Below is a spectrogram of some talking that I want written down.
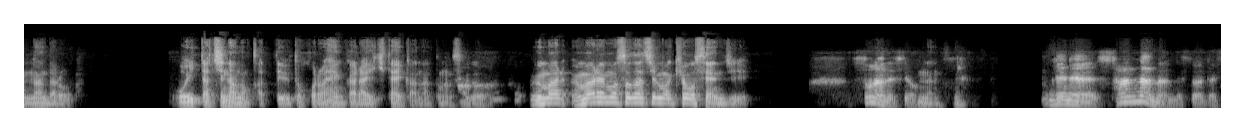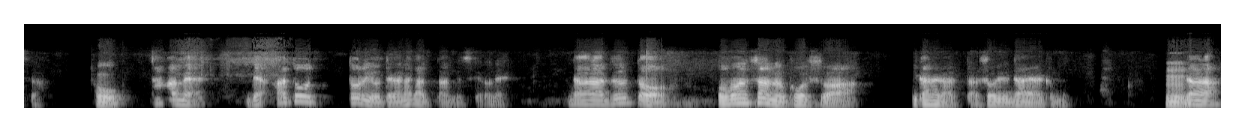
ん、なんだろう、生い立ちなのかっていうところら辺から行きたいかなと思うんですけど、生まれ、生まれも育ちも京泉寺そうなんですよ。なんですね。でね、三男なんです、私は。おう。三番目。で、後を取る予定がなかったんですけどね。だからずっと、お盆さんのコースは行かなかった。そういう大学も。うんだ。から、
